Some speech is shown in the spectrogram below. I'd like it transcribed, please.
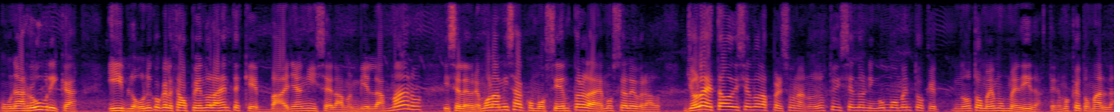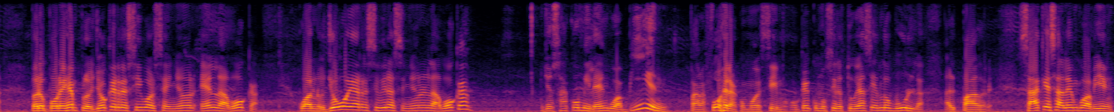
una rúbrica. Y lo único que le estamos pidiendo a la gente es que vayan y se laven bien las manos y celebremos la misa como siempre la hemos celebrado. Yo les he estado diciendo a las personas, no yo estoy diciendo en ningún momento que no tomemos medidas, tenemos que tomarlas. Pero por ejemplo, yo que recibo al Señor en la boca, cuando yo voy a recibir al Señor en la boca, yo saco mi lengua bien para afuera, como decimos, ¿ok? Como si le estuviera haciendo burla al Padre. Saque esa lengua bien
